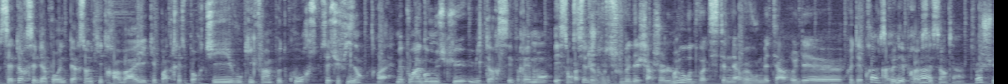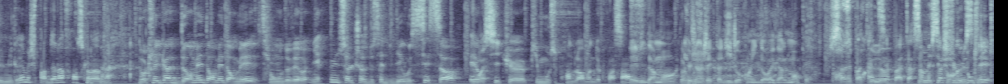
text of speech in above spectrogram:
7 heures, c'est bien pour une personne qui travaille et qui est pas très sportive ou qui fait un peu de course, c'est suffisant. Ouais. Mais pour un go muscu, 8 heures, c'est vraiment Parce essentiel. que je vous soulevez des charges lourdes, votre système nerveux, vous le mettez à rude, é- rude épreuve. À rude épreuve, Ouais, c'est ça. Tu vois, je suis immigré, mais je parle bien la France quand même. Donc les gars, dormez, dormez, dormez. Si on devait retenir une seule chose de cette vidéo, c'est ça. Et Ouais. aussi que Pimous prend de l'hormone de croissance. Évidemment, Donc que vous- j'injecte à Didio quand il dort également pour, savais pas pour que bâtard, c'est Non mais pour c'est pour que que ton pic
